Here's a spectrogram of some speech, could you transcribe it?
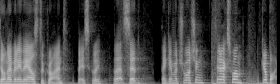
don't have anything else to grind, basically. That said, thank you very much for watching. See you next one. Goodbye.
